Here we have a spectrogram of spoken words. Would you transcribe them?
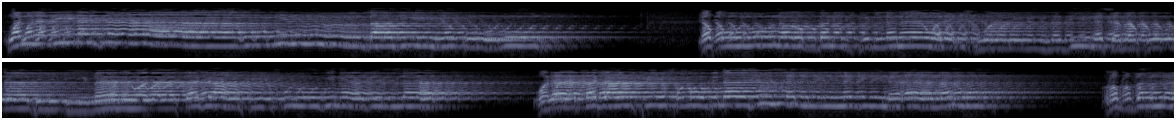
والذين جاءوا من بعدهم يقولون يقولون ربنا اغفر لنا ولإخواننا الذين سبقونا بالإيمان ولا تجعل في قلوبنا غلا ولا تجعل في قلوبنا غلا للذين آمنوا. ربنا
